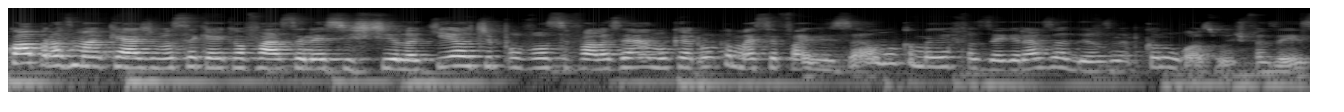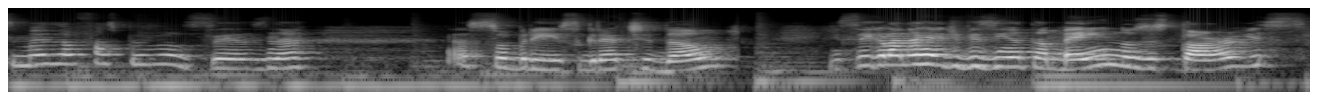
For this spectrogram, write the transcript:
qual a próxima maquiagem você quer que eu faça nesse estilo aqui. Ou tipo, você fala assim, ah, não quero nunca mais você faz isso. Eu nunca mais vou fazer, graças a Deus, né? Porque eu não gosto muito de fazer isso, mas eu faço pra vocês, né? É sobre isso, gratidão. Me siga lá na rede vizinha também, nos stories.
